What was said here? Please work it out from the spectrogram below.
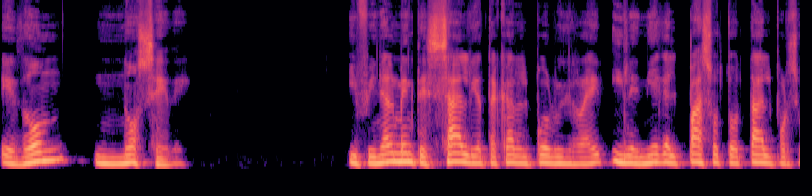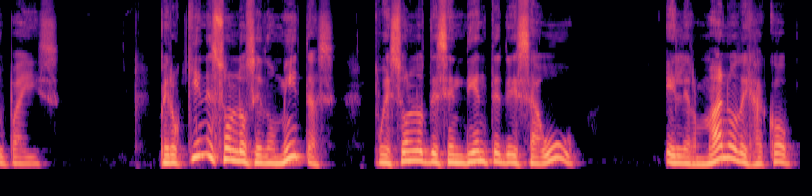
Edom no cede y finalmente sale a atacar al pueblo de Israel y le niega el paso total por su país. Pero ¿quiénes son los edomitas? pues son los descendientes de Esaú, el hermano de Jacob,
